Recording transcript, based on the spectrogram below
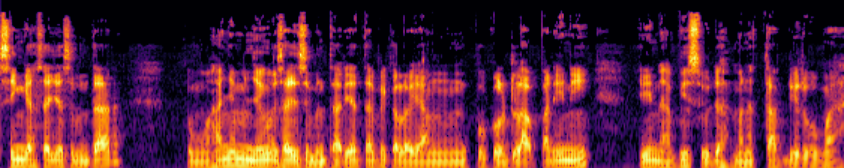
singgah saja sebentar. Kemudian hanya menjenguk saja sebentar ya. Tapi kalau yang pukul 8 ini ini Nabi sudah menetap di rumah.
